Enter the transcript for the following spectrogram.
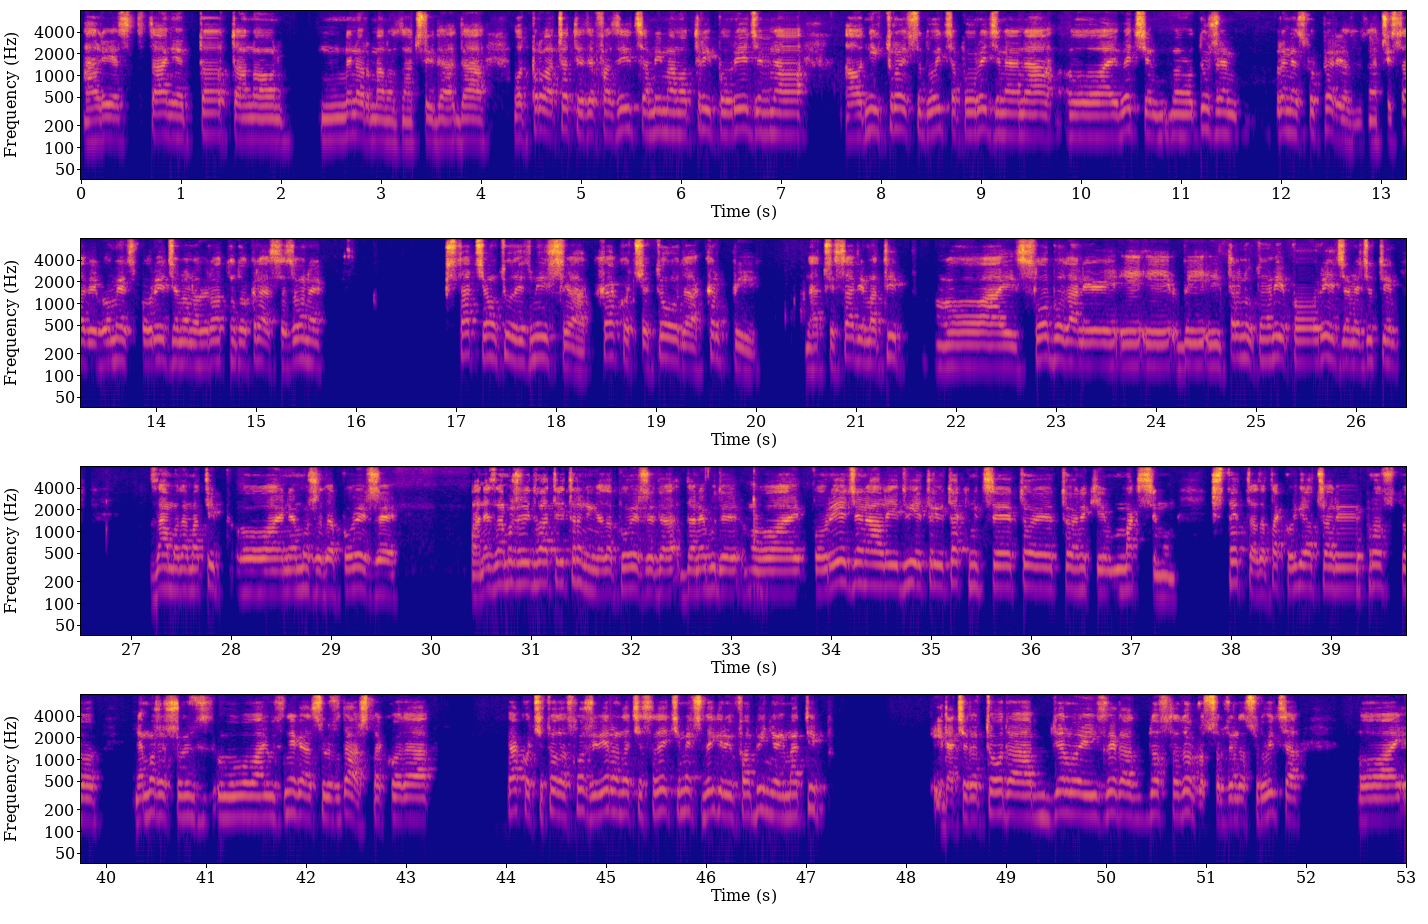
ali je stanje totalno nenormalno. Znači da, da od prva četiri defanzivica mi imamo tri povrijeđena, a od njih troje su dvojica povrijeđena na ovaj, većem, dužem vremenskom periodu. Znači sad je Gomez povrijeđen, ono vjerojatno do kraja sezone. Šta će on tu da izmišlja? Kako će to da krpi? Znači sad ima tip ovaj, slobodan i, i, i, i trenutno nije povrijeđen, međutim znamo da Matip ovaj, ne može da poveže pa ne znam može li dva, tri treninga da poveže da, da ne bude ovaj, povrijeđen, ali dvije, tri utakmice to je, to je neki maksimum. Šteta za tako igrača, ali prosto ne možeš uz, ovaj, uz njega da se uzdaš, tako da kako će to da složi, vjerujem da će sledeći meč da igraju Fabinho i Matip, i da će da to da djeluje i izgleda dosta dobro, s obzirom da su dvojica ovaj,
